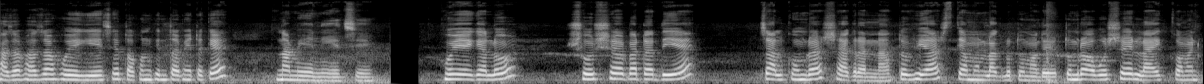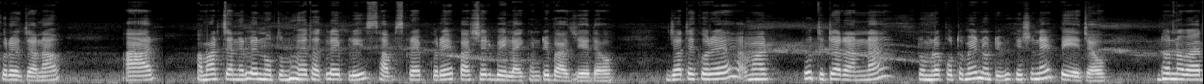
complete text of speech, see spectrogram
ভাজা ভাজা হয়ে গিয়েছে, তখন কিন্তু আমি এটাকে নামিয়ে নিয়েছি। হয়ে গেল সর্ষে বাটা দিয়ে চাল কুমড়ার শাক রান্না। তো ভিয়ার্স, কেমন লাগল তোমাদের? তোমরা অবশ্যই লাইক, কমেন্ট করে জানাও। আর আমার চ্যানেলে নতুন হয়ে থাকলে প্লিজ সাবস্ক্রাইব করে পাশের বেল আইকনটি বাজিয়ে দাও। যাতে করে আমার প্রতিটা রান্না তোমরা প্রথমে নোটিফিকেশনে পেয়ে যাও। ধন্যবাদ।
